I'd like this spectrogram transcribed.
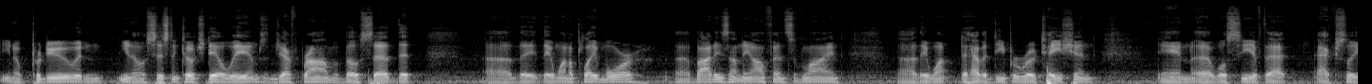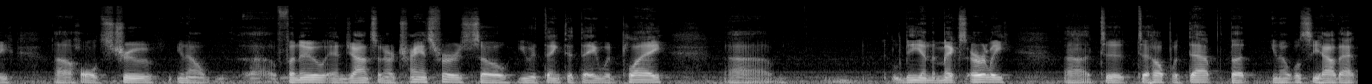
you know Purdue and you know assistant coach Dale Williams and Jeff Brohm have both said that uh, they they want to play more bodies on the offensive line. they want to have a deeper rotation, and we'll see if that actually uh, holds true. You know, uh, Fanu and Johnson are transfers, so you would think that they would play, uh, be in the mix early uh, to to help with depth. But you know, we'll see how that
